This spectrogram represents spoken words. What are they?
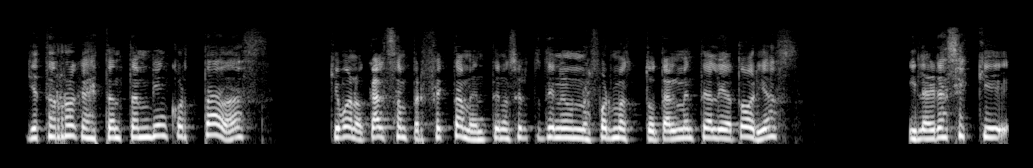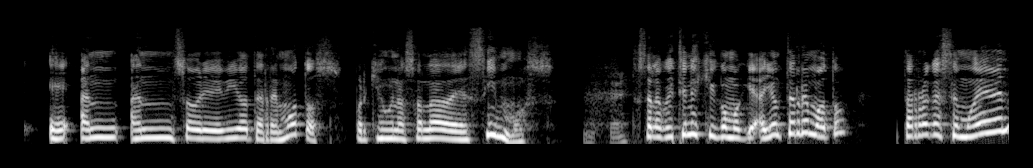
Y estas rocas están tan bien cortadas que, bueno, calzan perfectamente, ¿no es cierto? Tienen unas formas totalmente aleatorias. Y la gracia es que eh, han, han sobrevivido terremotos, porque es una zona de sismos. Entonces la cuestión es que como que hay un terremoto, estas rocas se mueven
